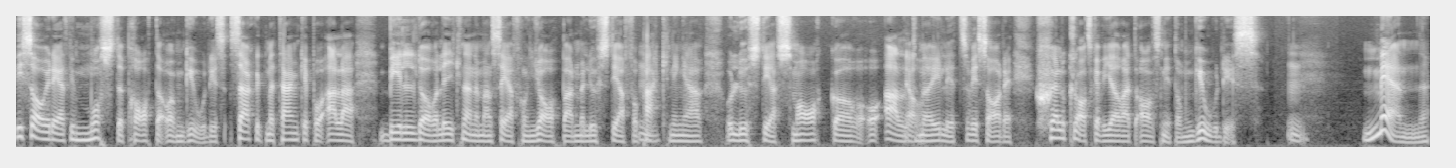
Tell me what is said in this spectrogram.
vi sa ju det att vi måste prata om godis, särskilt med tanke på alla bilder och liknande man ser från Japan med lustiga förpackningar mm. och lustiga smaker och allt ja. möjligt. Så vi sa det, självklart ska vi göra ett avsnitt om godis. Mm. Men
